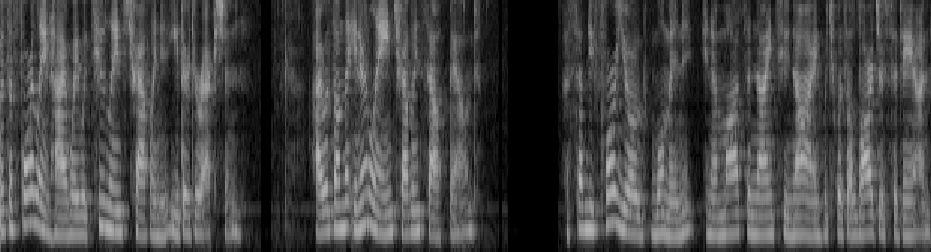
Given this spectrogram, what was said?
It was a four lane highway with two lanes traveling in either direction. I was on the inner lane traveling southbound. A 74 year old woman in a Mazda 929, which was a larger sedan,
